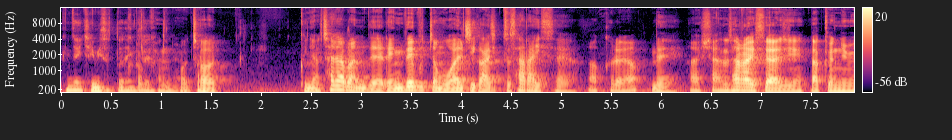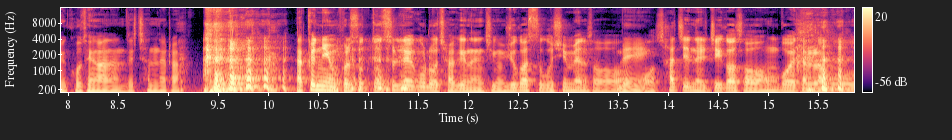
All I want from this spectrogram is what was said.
굉장히 재밌었던 행사였던 저 그냥 찾아봤는데 langdev.org가 아직도 살아 있어요. 아 그래요? 네. 아씨 안 살아 있어야지 낙교님이 고생하는데 찾느라. 낙교님은 벌써 또 Slack으로 자기는 지금 휴가 쓰고 쉬면서 네. 뭐 사진을 찍어서 홍보해 달라고.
